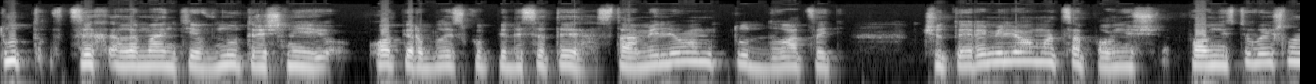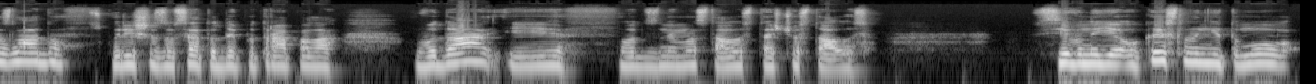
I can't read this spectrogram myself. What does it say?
Тут в цих елементів внутрішній опір близько 50-100 мОм, тут 24 мОм, це повністю, повністю вийшло з ладу. Скоріше за все, туди потрапила вода, і от з ними сталося те, що сталося. Всі вони є окислені, тому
